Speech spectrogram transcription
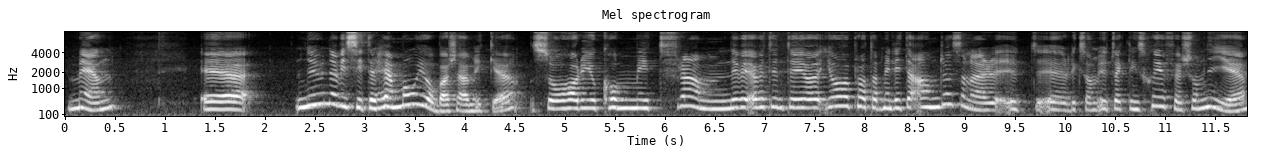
Men eh, nu när vi sitter hemma och jobbar så här mycket så har det ju kommit fram, jag vet inte, jag, jag har pratat med lite andra sådana här ut, eh, liksom, utvecklingschefer som ni är,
